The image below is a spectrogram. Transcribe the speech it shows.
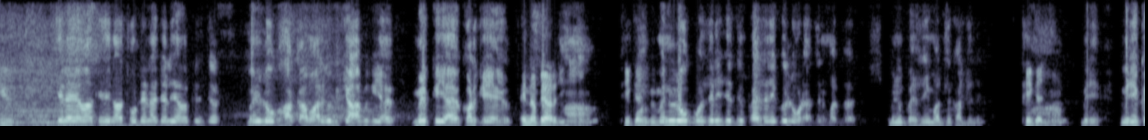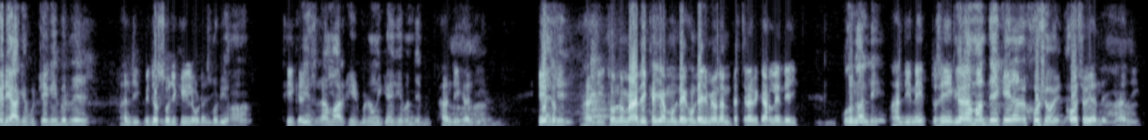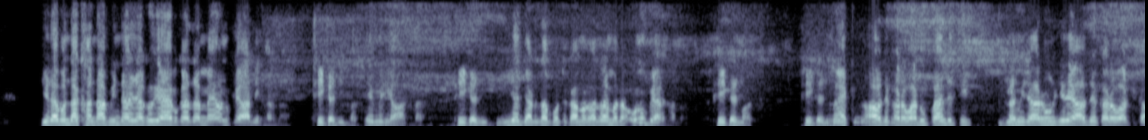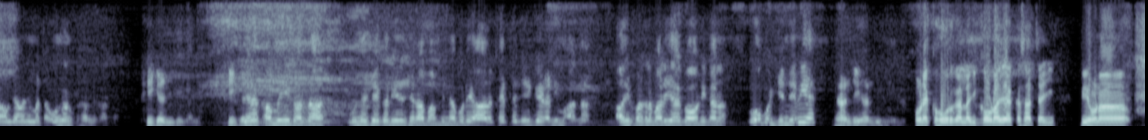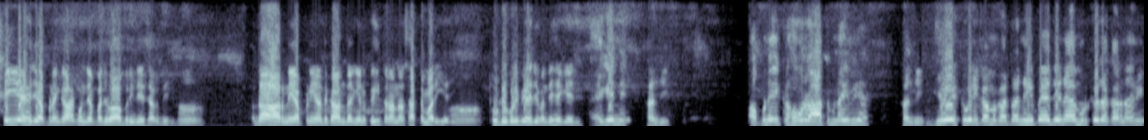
ਚਲੇ ਜਾਵਾਂ ਕਿਸੇ ਨਾਲ ਤੁਹਾਡੇ ਨਾਲ ਚਲੇ ਜਾਵਾਂ ਕਿਸੇ ਤੇ ਮੈਨੂੰ ਲੋਕ ਹਾਕਾ ਮਾਰ ਕੇ ਵੀ ਚਾਹ ਪੀ ਕੇ ਜਾਏ ਮਿਲ ਕੇ ਜਾਏ ਖੜ ਕੇ ਜਾਏ ਇੰਨਾ ਪਿਆਰ ਜੀ। ਹਾਂ। ਠੀਕ ਹੈ ਜੀ। ਵੀ ਮੈਨੂੰ ਲੋਕ ਪੁੱਛਦੇ ਨੇ ਜੇ ਤੈਨੂੰ ਪੈਸੇ ਦੀ ਕੋਈ ਲੋੜ ਹੈ ਤੈਨੂੰ ਮਦਦ ਮੈਨੂੰ ਪੈਸੇ ਦੀ ਮਦਦ ਕਰ ਦਿੰਦੇ। ਠੀਕ ਹੈ ਜੀ। ਹਾਂ ਮੇਰੇ ਮੇਰੇ ਘਰੇ ਆ ਕੇ ਪੁੱਛੇ ਕਈ ਵਾਰ ਨੇ, ਹਾਂਜੀ ਵੀ ਦੱਸੋ ਜੀ ਕੀ ਲੋੜ ਹੈ ਜੀ? ਥੋੜੀ ਹਾਂ। ਠੀਕ ਹੈ ਜੀ। ਇਸ ਤਰ੍ਹਾਂ ਮਾਰਕੀਟ ਬਣਾਉਣੀ ਚਾਹੀਦੀ ਹੈ ਬੰਦੇ ਨੂੰ। ਹਾਂਜੀ ਹਾਂਜੀ ਹਾਂਜੀ। ਇਹ ਤੁ- ਪੈਸੇ- ਹਾਂਜੀ ਤੁਹਾਨੂੰ ਮੈਂ ਦੇਖਿਆ ਜੀ ਆਹ ਮੁੰਡੇ ਖੁੰਡੇ ਜਿਵੇਂ ਉਹਨਾਂ ਨੂੰ ਟੱਚਰਾਂ ਵੀ ਕਰ ਲੈਂਦੇ ਆ ਜੀ। ਕੋਈ ਗੱਲ ਨਹੀਂ ਹਾਂਜੀ ਨਹੀਂ ਤੁਸੀਂ ਮੇਰਾ ਕ- ਮਨ ਦੇਖ ਕੇ ਇਹਨਾਂ ਨੂੰ ਖੁਸ਼ ਹੋ ਜਾਂਦਾ। ਖੁਸ਼ ਹੋ ਜਾਂਦੇ ਜੀ ਹਾਂਜੀ। ਜਿਹੜਾ ਬੰਦਾ ਖਾਂਦਾ ਪੀਂਦਾ ਜਾਂ ਕੋਈ ਐਬ ਕਰਦਾ ਮੈਂ ਉਹਨੂੰ ਪਿਆਰ ਨਹੀਂ ਕਰਦਾ। ਠੀਕ ਹੈ ਜੀ। ਬਸ ਇਹ ਮੇਰੀ ਆਦਤ ਹੈ। ਠੀਕ ਹੈ ਜੀ। ਜਿਹੜਾ ਜੱਟ ਦਾ ਪੁੱਤ ਕੰਮ ਕਰਦਾ ਮੈਂ ਤਾਂ ਉਹਨੂੰ ਪਿਆਰ ਕਰਦਾ। ਠੀਕ ਹੈ ਜੀ। ਠੀਕ ਹੈ ਜੀ। ਮੈਂ ਆਪਦੇ ਕਾਰੋਬਾਰ ਨੂੰ ਪਹਿਲ ਦਿੱਤੀ। ਜ਼ਿਮੀਦਾਰ ਹੁਣ ਜਿਹੜੇ ਆਪਦੇ ਕਾਰੋਬਾਰ 'ਚ ਕਾਮਯਾਬ ਨੇ ਮੈਂ ਤਾਂ ਉਹਨਾਂ ਨੂੰ ਪਸੰਦ ਕਰਦਾ। ਠੀਕ ਹੈ ਜੀ। ਠੀਕ ਹੈ ਜਿਹੜਾ ਕੰਮ ਹੀ ਨਹੀਂ ਕਰਦਾ ਉਹ ਨਸ਼ੇ ਕਰੀਏ ਸ਼ਰਾਬਾਂ ਪੀਂਦਾ ਬੁਰੇ ਹਾਲ ਖੇਤ 'ਚ ਗੇੜਾ ਨਹੀਂ ਮਾਰਨਾ। ਆਦੀ ਫਸਲ ਵਾਲੀ ਆ ਗੌਰ ਨਹੀਂ ਕਰਨਾ। ਉਹ ਕੋਈ ਜਿੰਦੇ ਵੀ ਹੈ। ਹਾਂਜੀ ਹਾਂਜੀ। ਹੁਣ ਇੱਕ ਹੋਰ ਗੱਲ ਆ ਜੀ ਕੌੜਾ ਜਿਹਾ ਇੱਕ ਸੱਚ ਹੈ ਜੀ ਵੀ ਹੁਣ ਕਈ ਇਹੋ ਜਿਹੇ ਆਪਣੇ ਗਾਹਕ ਹੁੰਦੇ ਆਪਾਂ ਜਵਾਬ ਨਹੀਂ ਦੇ ਸਕਦੇ ਜੀ। ਹਾਂ। ਆਧਾਰ ਨੇ ਆਪਣੀਆਂ ਦੁਕਾਨਦਾਰੀਆਂ ਨੂੰ ਕਈ ਤਰ੍ਹਾਂ ਨਾਲ ਸੱਟ ਮਾਰੀ ਹੈ ਜੀ। ਤੁਹਾਡੇ ਕੋਲ ਵੀ ਇਹੋ ਜਿਹੇ ਬੰਦੇ ਹੈਗੇ ਆ ਜੀ? ਹੈਗੇ ਨੇ। ਹਾਂਜੀ। ਆਪਣੇ ਇੱਕ ਹੋਰ ਰਾਤ ਬਣਾਈ ਵੀ ਹੈ। ਹਾਂਜੀ। ਜੇ ਇੱਕ ਵਾਰੀ ਕੰਮ ਕਰਤਾ ਨਹੀਂ ਪੈ ਦੇਣਾ ਮੁੜ ਕੇ ਉਹਦਾ ਕਰਨਾ ਨਹੀਂ।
